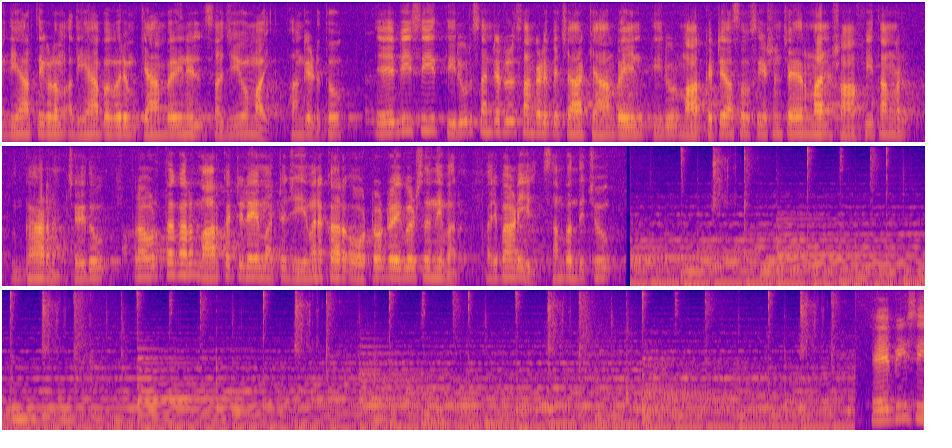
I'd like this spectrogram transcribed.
വിദ്യാർത്ഥികളും അധ്യാപകരും ക്യാമ്പയിനിൽ സജീവമായി പങ്കെടുത്തു. എ ബി സി തിരൂർ സെന്ററിൽ സംഘടിപ്പിച്ച campaign Tirur market association chairman Shafi Thangal ഉദ്ഘാടനം ചെയ്തു. പ്രവർത്തകർ മാർക്കറ്റിലെ മറ്റു ജീവനക്കാർ ഓട്ടോ ഡ്രൈവേഴ്സ് എന്നിവർ പരിപാടിയിൽ സംബന്ധിച്ചു. എ ബി സി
